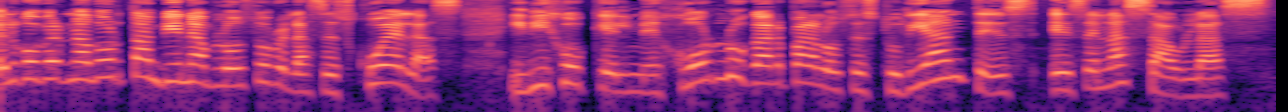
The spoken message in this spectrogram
El gobernador también habló sobre las escuelas y dijo que el mejor lugar para los estudiantes es en las aulas.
